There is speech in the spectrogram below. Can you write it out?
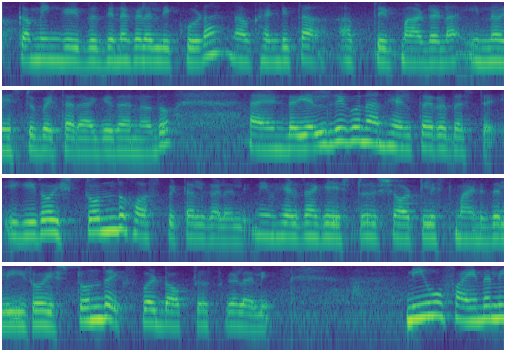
ಅಪ್ಕಮಿಂಗ್ ಇದು ದಿನಗಳಲ್ಲಿ ಕೂಡ ನಾವು ಖಂಡಿತ ಅಪ್ಡೇಟ್ ಮಾಡೋಣ. ಇನ್ನೂ ಎಷ್ಟು ಬೆಟರ್ ಆಗಿದೆ ಅನ್ನೋದು. ಆ್ಯಂಡ್ ಎಲ್ರಿಗೂ ನಾನು ಹೇಳ್ತಾ ಇರೋದಷ್ಟೇ, ಈಗ ಇರೋ ಇಷ್ಟೊಂದು ಹಾಸ್ಪಿಟಲ್ಗಳಲ್ಲಿ ನೀವು ಹೇಳಿದಾಗೆ ಎಷ್ಟು ಶಾರ್ಟ್ ಲಿಸ್ಟ್ ಮಾಡಿದಲ್ಲಿ ಇರೋ ಎಷ್ಟೊಂದು ಎಕ್ಸ್ಪರ್ಟ್ ಡಾಕ್ಟರ್ಸ್ಗಳಲ್ಲಿ ನೀವು ಫೈನಲಿ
